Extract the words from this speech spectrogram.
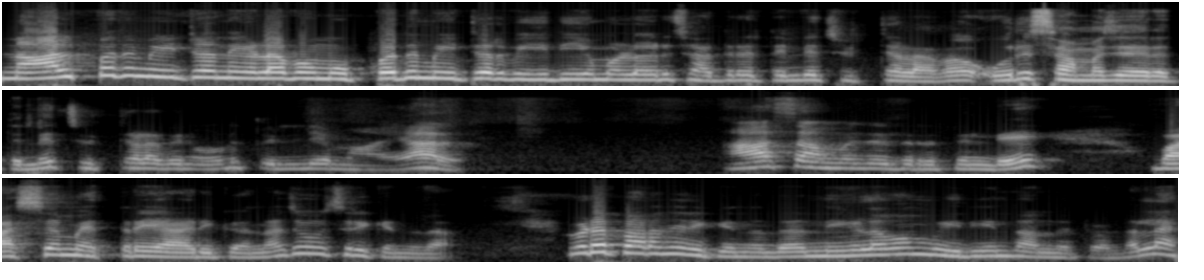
നാൽപ്പത് മീറ്റർ നീളവും മുപ്പത് മീറ്റർ വീതിയുമുള്ള ഒരു ചതുരത്തിന്റെ ചുറ്റളവ് ഒരു സമചതുരത്തിന്റെ ചുറ്റളവിനോട് തുല്യമായാൽ ആ സമചതുരത്തിന്റെ വശം എത്രയായിരിക്കും എന്നാണ് ചോദിച്ചിരിക്കുന്നത്. ഇവിടെ പറഞ്ഞിരിക്കുന്നത് നീളവും വീതിയും തന്നിട്ടുണ്ട് അല്ലേ?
